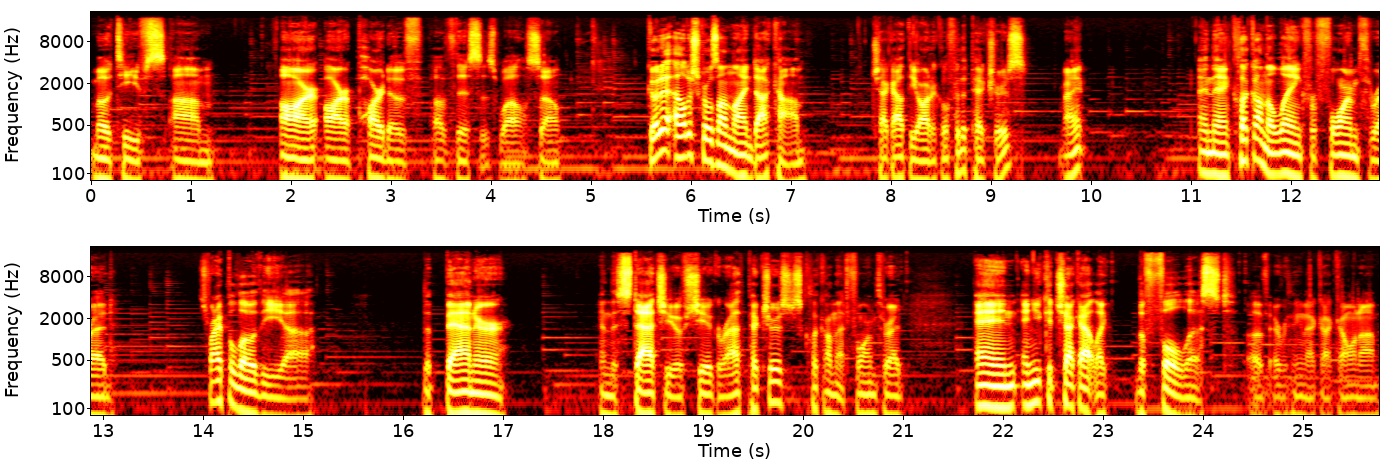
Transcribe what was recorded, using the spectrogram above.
motifs um, are are part of of this as well. So go to ElderScrollsOnline.com, check out the article for the pictures, right, and then click on the link for forum thread it's right below the uh, the banner and the statue of Shia Sheogorath pictures. Just click on that forum thread, and and you could check out like the full list of everything that got going on.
